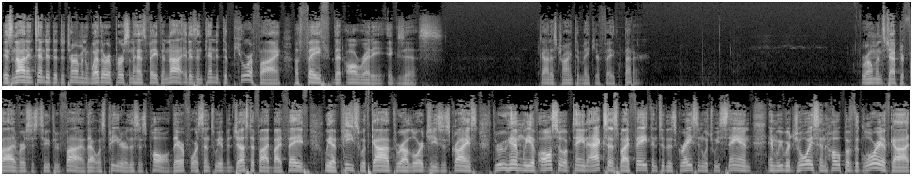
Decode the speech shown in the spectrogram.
is not intended to determine whether a person has faith or not. It is intended to purify a faith that already exists. God is trying to make your faith better. Romans chapter 5, verses 2 through 5. That was Peter. This is Paul. Therefore, since we have been justified by faith, we have peace with God through our Lord Jesus Christ. Through him we have also obtained access by faith into this grace in which we stand, and we rejoice in hope of the glory of God.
